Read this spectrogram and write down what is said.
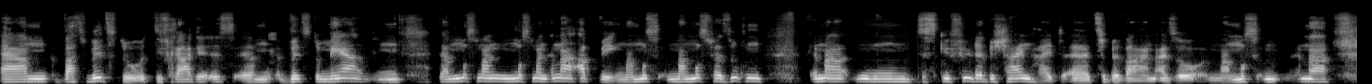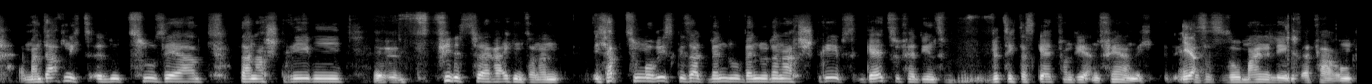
ähm, was willst du? Die Frage ist, ähm, willst du mehr? Hm, da muss man, muss man immer abwägen. Man muss, man muss versuchen, immer hm, das Gefühl der Bescheidenheit äh, zu bewahren. Also man muss immer, man darf nicht äh, zu sehr danach streben, äh, vieles zu erreichen, sondern ich habe zu Maurice gesagt, wenn du, wenn du danach strebst, Geld zu verdienen, wird sich das Geld von dir entfernen. Ich, ja. Das ist so meine Lebenserfahrung.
